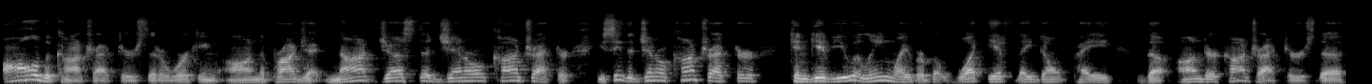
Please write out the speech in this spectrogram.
all the contractors that are working on the project, not just the general contractor. You see, the general contractor can give you a lien waiver, but what if they don't pay the under contractors, the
